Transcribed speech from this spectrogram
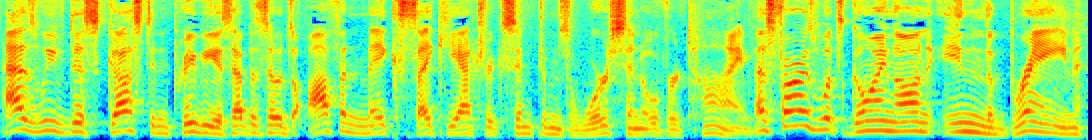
as we've discussed in previous episodes, often makes psychiatric symptoms worsen over time. As far as what's going on in the the brain,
